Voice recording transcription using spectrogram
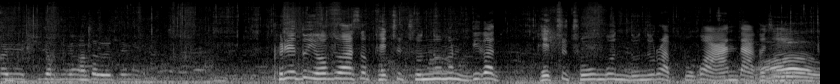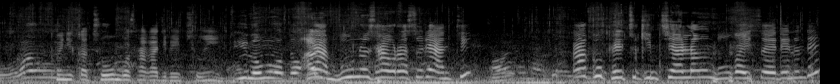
아이 시장 구경한다 그랬더니 그래도 여기 와서 배추 좋은 놈은 네가 배추 좋은 건 눈으로 보고 안다 그지? 아 오라고 그러니까 좋은 거 사가지 배추. 이 너무 또 야 무는 사오라 소리 안 티? 아, 아 그 배추 김치 하려면 무가 있어야 되는데?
